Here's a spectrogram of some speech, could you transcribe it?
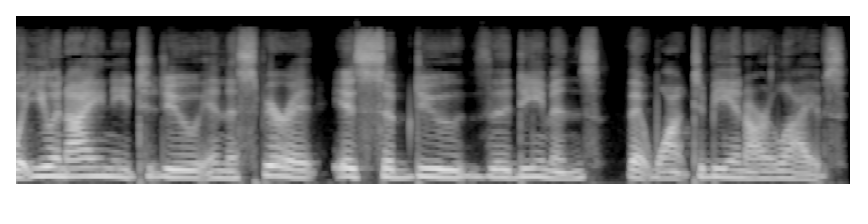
What you and I need to do in the spirit is subdue the demons that want to be in our lives,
